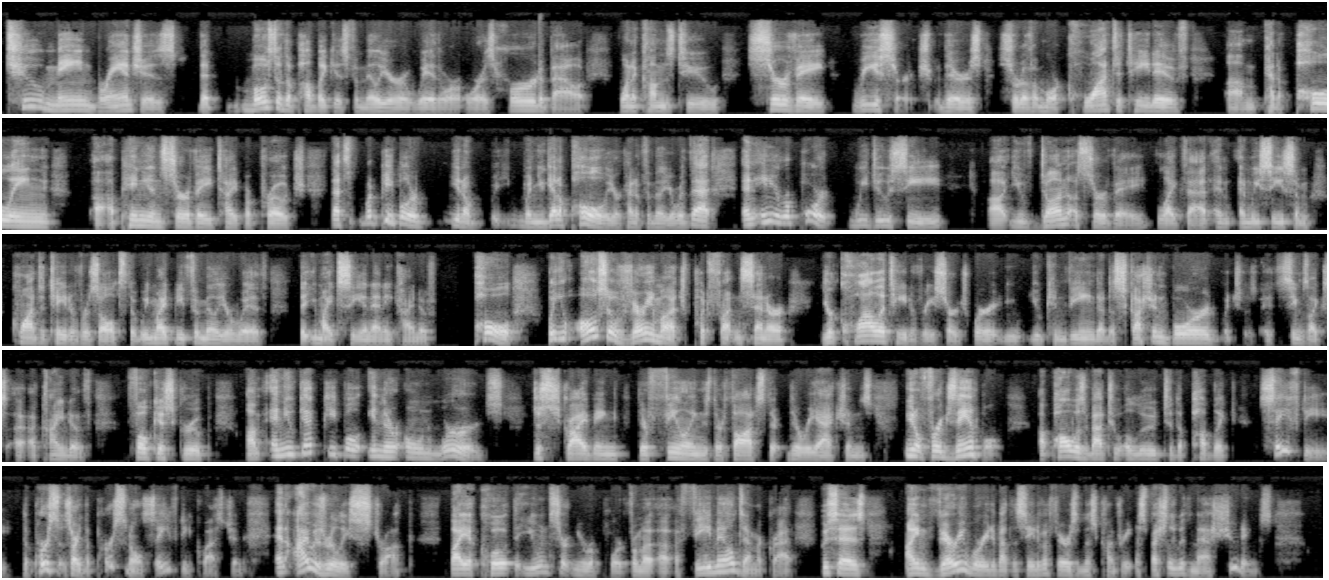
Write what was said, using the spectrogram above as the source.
two main branches that most of the public is familiar with or, or has heard about when it comes to survey research. There's sort of a more quantitative um, kind of polling, uh, opinion survey type approach. That's what people are, you know, when you get a poll, you're kind of familiar with that. And in your report, we do see uh, you've done a survey like that, and, and we see some quantitative results that we might be familiar with that you might see in any kind of poll. But you also very much put front and center your qualitative research, where you you convened a discussion board, which is it seems like a, a kind of focus group, um, and you get people in their own words describing their feelings, their thoughts, their, their reactions. You know, for example, uh, Paul was about to allude to the public safety, the person, sorry, the personal safety question. And I was really struck by a quote that you insert in your report from a, a female Democrat who says, I'm very worried about the state of affairs in this country, especially with mass shootings.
